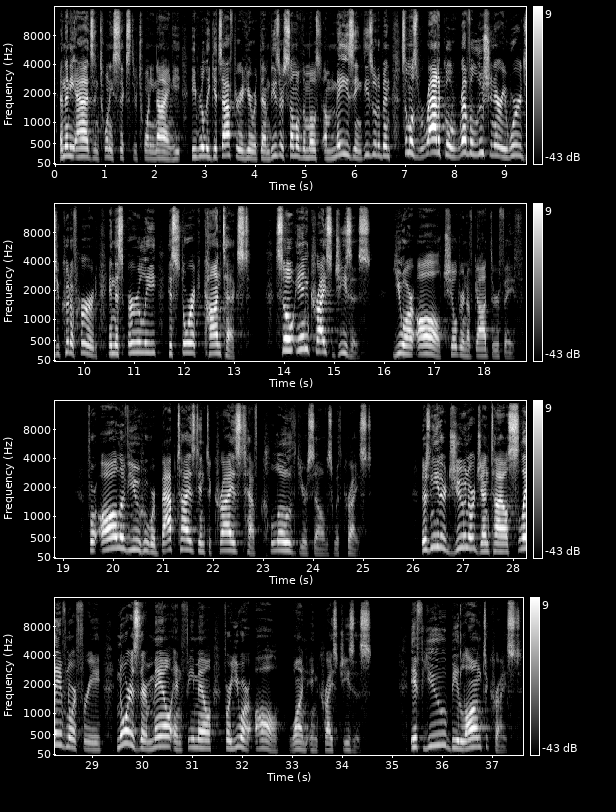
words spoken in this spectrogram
And then he adds in 26 through 29, he, he really gets after it here with them. These are some of the most amazing, these would have been some most radical, revolutionary words you could have heard in this early historic context. So in Christ Jesus, you are all children of God through faith. For all of you who were baptized into Christ have clothed yourselves with Christ. There's neither Jew nor Gentile, slave nor free, nor is there male and female, for you are all one in Christ Jesus. If you belong to Christ,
